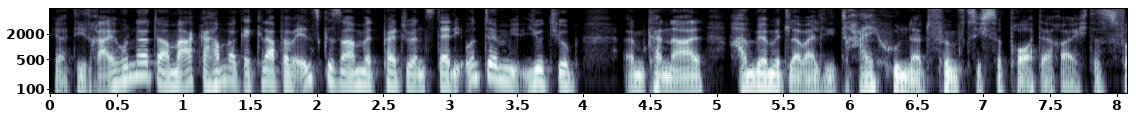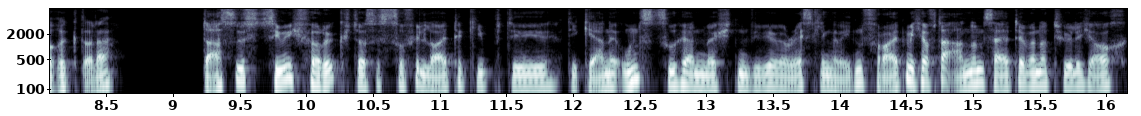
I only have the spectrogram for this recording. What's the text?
Ja, die 300er Marke haben wir geknappt, aber insgesamt mit Patreon Steady und dem YouTube-Kanal haben wir mittlerweile die 350 Support erreicht. Das ist verrückt, oder? Das ist ziemlich verrückt, dass es so viele Leute gibt, die, die gerne uns zuhören möchten, wie wir über Wrestling reden. Freut mich auf der anderen Seite aber natürlich auch,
